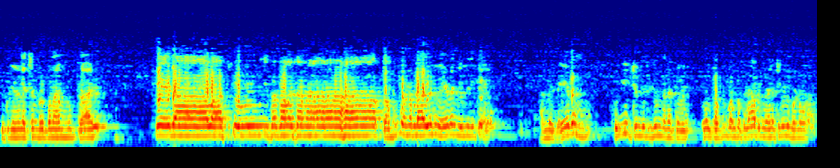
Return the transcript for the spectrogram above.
இப்படி நினைச்சிருப்பனாம் முட்டாள் வேதாவாசு இதவச்சனா தப்பு பண்ணப்படாதுன்னு வேதம் சொல்லியிருக்கேன் அந்த வேதம் பொய்ய சொல்லிருக்குன்னு நினைப்பேன் தப்பு பண்றதுக்காக நினைச்சுக்கிட்டு பண்ணுவான்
